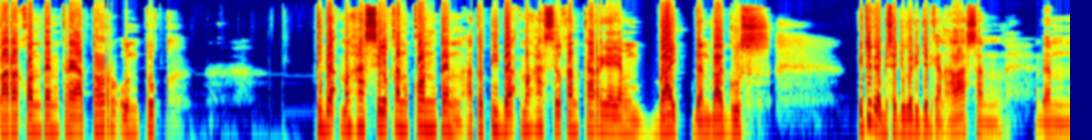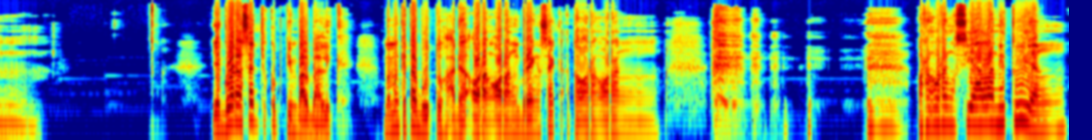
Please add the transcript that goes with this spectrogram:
para konten kreator untuk tidak menghasilkan konten atau tidak menghasilkan karya yang baik dan bagus. Itu tidak bisa juga dijadikan alasan dan ya gue rasa cukup timbal balik memang kita butuh ada orang-orang brengsek atau orang-orang orang-orang sialan itu yang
